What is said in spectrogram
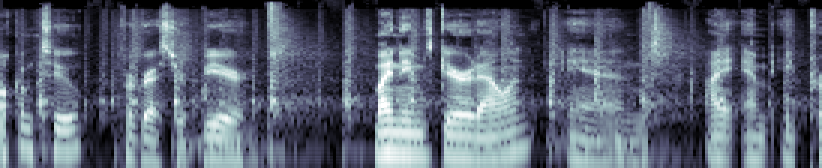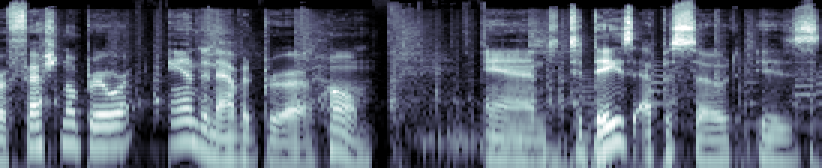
Welcome to Progress Your Beer. My name's Garrett Allen, and I am a professional brewer and an avid brewer at home. And today's episode is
